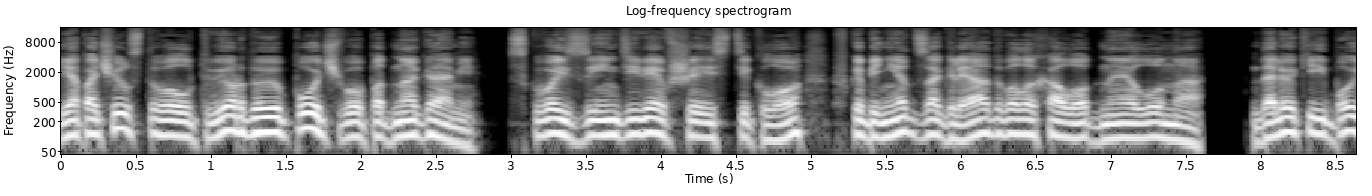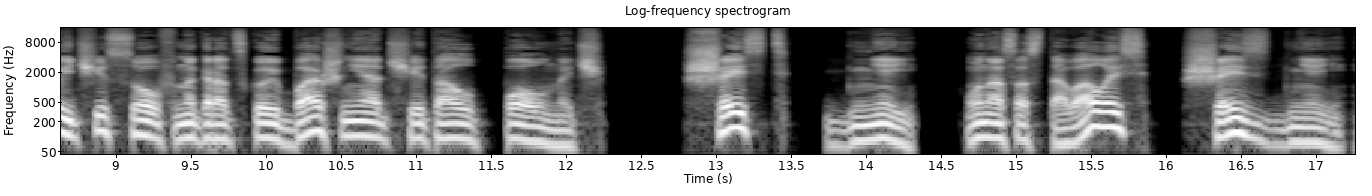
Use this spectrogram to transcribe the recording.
я почувствовал твердую почву под ногами. Сквозь заиндевевшее стекло в кабинет заглядывала холодная луна. Далекий бой часов на городской башне отсчитал полночь. Шесть дней. У нас оставалось шесть дней.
